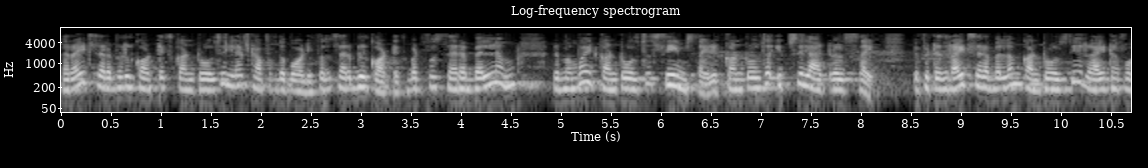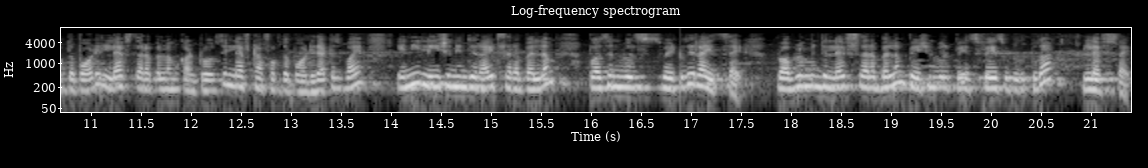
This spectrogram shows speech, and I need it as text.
The right cerebral cortex controls the left half of the body for the cerebral cortex. But for cerebellum, remember it controls the same side. It controls the ipsilateral side. If it is right cerebellum controls the right half of the body, left cerebellum controls the left half of the body. That is why any lesion in the right cerebellum, person will sway to the right side. Problem in the left cerebellum, patient will face, face to the left side.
